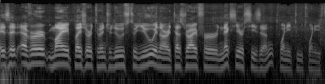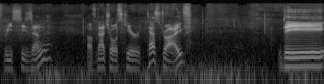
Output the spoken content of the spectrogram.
is it ever my pleasure to introduce to you in our test drive for next year's season, 22-23 season of Natural Skier Test Drive, the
